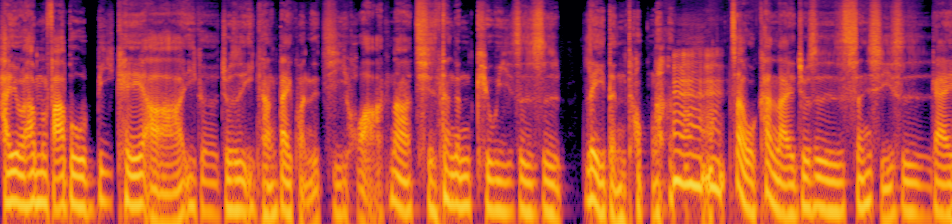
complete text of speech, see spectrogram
还有他们发布 BKR 一个就是银行贷款的计划，那其实那跟 QE 是是类等同啊。嗯嗯嗯在我看来，就是升息是该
